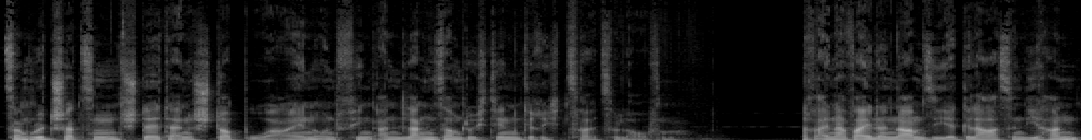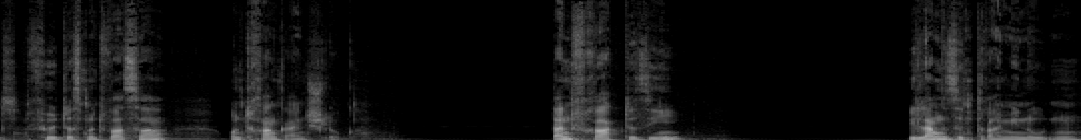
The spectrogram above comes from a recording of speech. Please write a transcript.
Song Richardson stellte eine Stoppuhr ein und fing an, langsam durch den Gerichtssaal zu laufen. Nach einer Weile nahm sie ihr Glas in die Hand, füllte es mit Wasser und trank einen Schluck. Dann fragte sie, wie lang sind drei Minuten?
